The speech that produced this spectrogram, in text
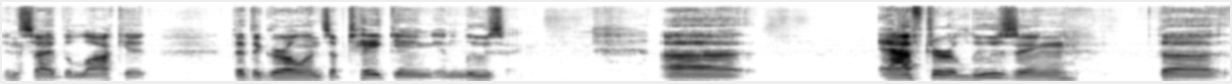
inside the locket that the girl ends up taking and losing. Uh, after losing the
